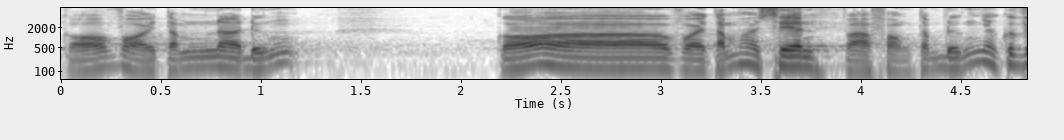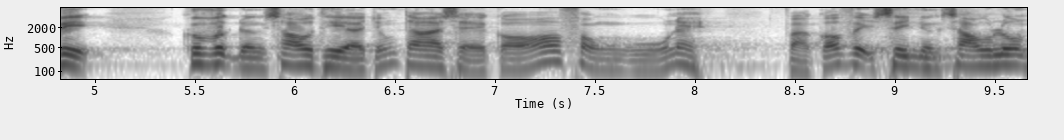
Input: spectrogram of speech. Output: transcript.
có vòi tắm ờ, đứng, có vòi tắm hoa sen và phòng tắm đứng nha quý vị. Khu vực đường sau thì chúng ta sẽ có phòng ngủ này và có vệ sinh đường sau luôn.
